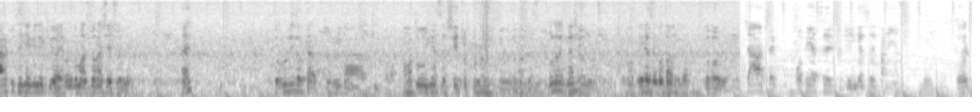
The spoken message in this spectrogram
আর একটু থেকে গেলে কি হয়? এখন তো মাছ ধরা শেষ হয়ে নেই। হ্যাঁ? জরুরি দরকার জরুরি আমার তো ঠিক আছে সেই চট্টগ্রাম যেতে হবে বলে রাখবেন ঠিক আছে কথা হবে কথা হবে। চা আছে কফি আছে ড্রিঙ্ক আছে পানি আছে। গুড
